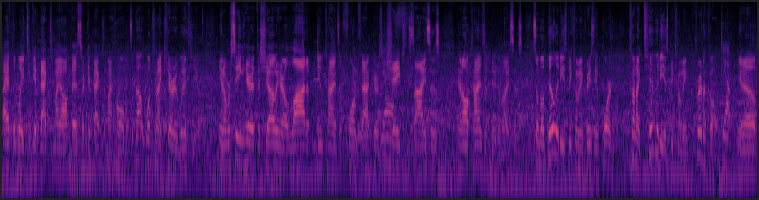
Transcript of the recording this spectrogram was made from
I have to wait to get back to my office or get back to my home. It's about what can I carry with you. You know, we're seeing here at the show here a lot of new kinds of form factors yes. and shapes and sizes and all kinds of new devices. So mobility is becoming increasingly important. Connectivity is becoming critical. Yep. You know,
